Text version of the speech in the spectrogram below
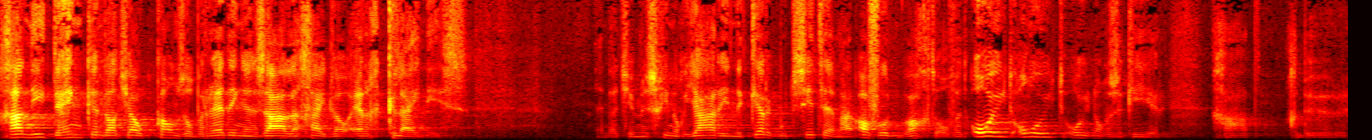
Ga niet denken dat jouw kans op redding en zaligheid wel erg klein is. En dat je misschien nog jaren in de kerk moet zitten en maar afwachten of het ooit, ooit, ooit nog eens een keer gaat gebeuren.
